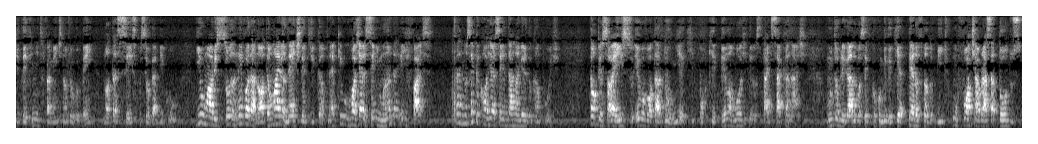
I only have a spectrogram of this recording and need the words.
Definitivamente não jogou bem, nota 6 pro seu Gabigol. E o Maurício Souza, nem vou dar nota, é um marionete dentro de campo, né? Porque o Rogério Senna manda, ele faz. Não sei porque o Rogério Senna na beira do campo hoje. Então, pessoal, é isso. Eu vou voltar a dormir aqui, porque, pelo amor de Deus, tá de sacanagem. Muito obrigado você que ficou comigo aqui até o final do vídeo. Um forte abraço a todos.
